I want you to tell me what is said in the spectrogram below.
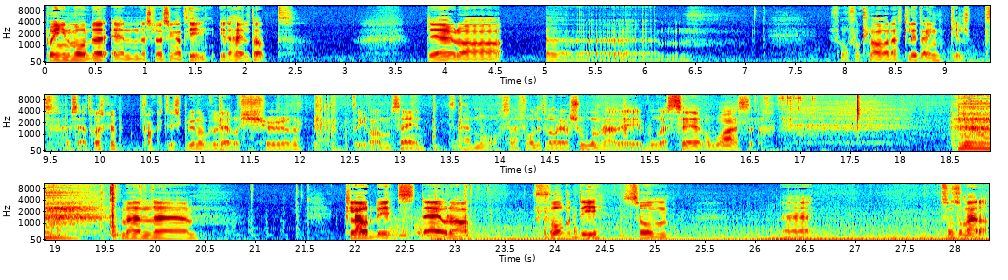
På ingen måte en sløsing av tid i det hele tatt. Det er jo da eh, For å forklare dette litt enkelt Jeg tror jeg skal faktisk begynne å vurdere å kjøre bitte grann seint henover, så jeg får litt variasjon her i hvor jeg ser, og hva jeg ser. Men uh, Cloudbeats, det er jo da for de som uh, Sånn som meg, da.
